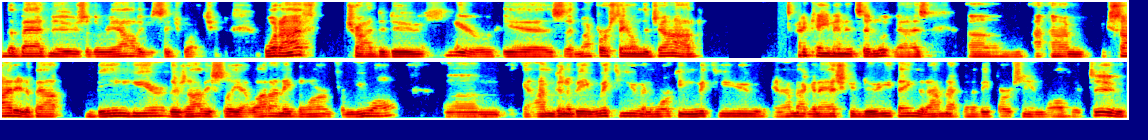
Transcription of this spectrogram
the bad news or the reality of the situation. What I've tried to do here is that my first day on the job, I came in and said, "Look, guys, um, I, I'm excited about being here. There's obviously a lot I need to learn from you all. Um, I'm going to be with you and working with you, and I'm not going to ask you to do anything that I'm not going to be personally involved with too.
